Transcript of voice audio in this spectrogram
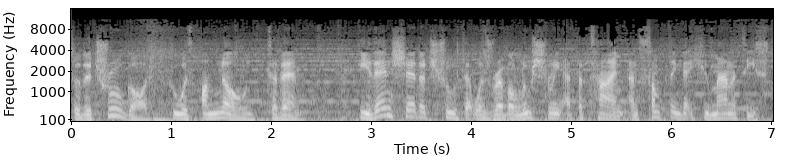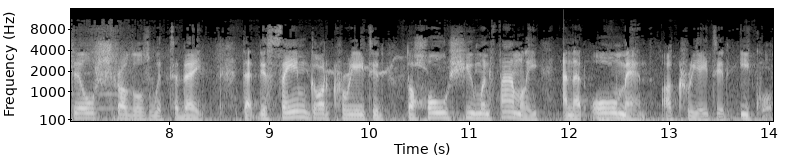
to the true God who was unknown to them. He then shared a truth that was revolutionary at the time and something that humanity still struggles with today. That the same God created the whole human family and that all men are created equal.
